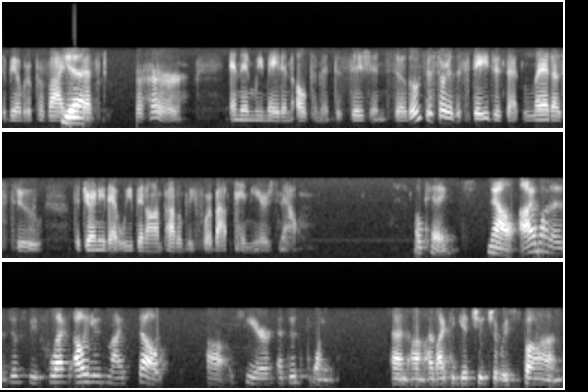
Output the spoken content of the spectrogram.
to be able to provide yeah. the best for her. And then we made an ultimate decision. So those are sort of the stages that led us through the journey that we've been on probably for about 10 years now. Okay. Now, I want to just reflect. I'll use myself uh, here at this point, and um, I'd like to get you to respond.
